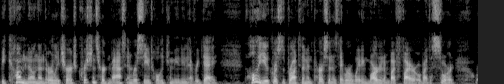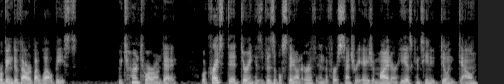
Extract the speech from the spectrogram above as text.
become known that in the early church, Christians heard Mass and received Holy Communion every day. The Holy Eucharist was brought to them in person as they were awaiting martyrdom by fire or by the sword, or being devoured by wild beasts. We turn to our own day. What Christ did during his visible stay on earth in the first century Asia Minor, he has continued doing down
